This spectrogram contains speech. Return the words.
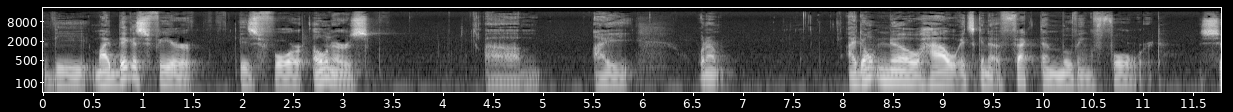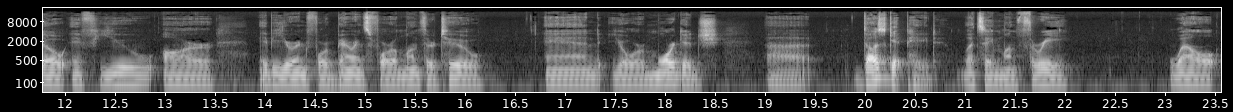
The my biggest fear is for owners. Um, I what I'm I don't know how it's going to affect them moving forward. So if you are maybe you're in forbearance for a month or two and your mortgage uh, does get paid, let's say month three, well,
